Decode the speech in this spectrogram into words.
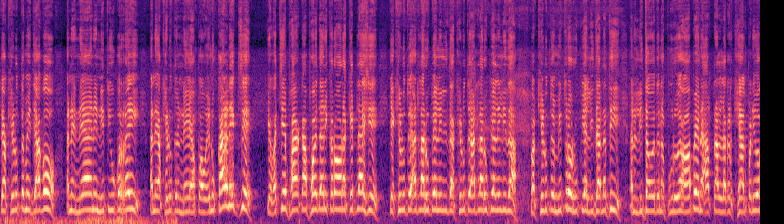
ત્યાં ખેડૂત તમે જાગો અને ન્યાયની નીતિ ઉપર રહી અને આ ખેડૂતને ન્યાય અપાવો. એનું કારણ એક છે કે વચ્ચે ફાકા ફોજદારી કરવાવાળા કેટલા છે? કે ખેડૂતે આટલા રૂપિયા લઈ લીધા ખેડૂતે આટલા રૂપિયા લઈ લીધા, પણ ખેડૂતે મિત્રો રૂપિયા લીધા નથી અને લીધા હોય તેના પુરાવા આપે ને આટલા લગડ ખ્યાલ પડ્યો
